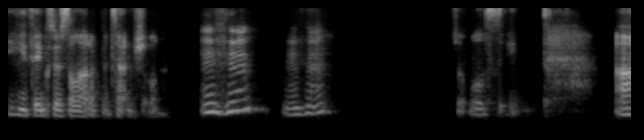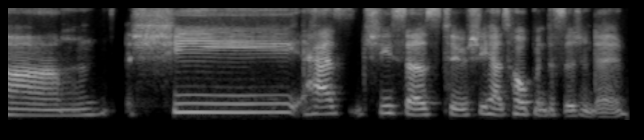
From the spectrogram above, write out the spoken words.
he thinks there's a lot of potential. Mm-hmm. Mm-hmm. So we'll see. Um, she has she says too, she has hope in decision day.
